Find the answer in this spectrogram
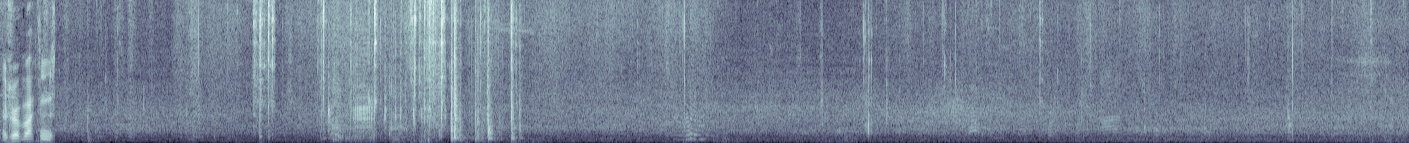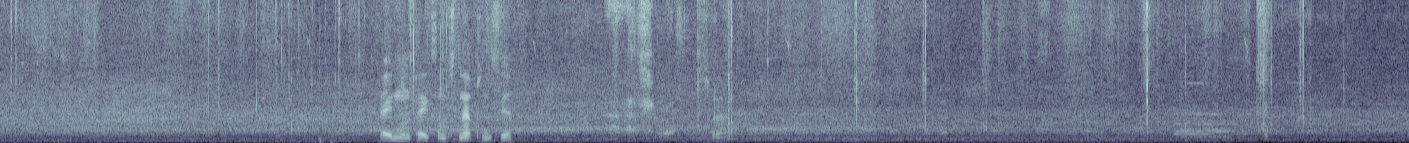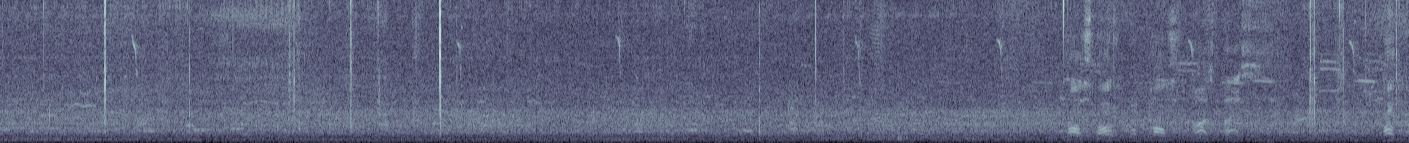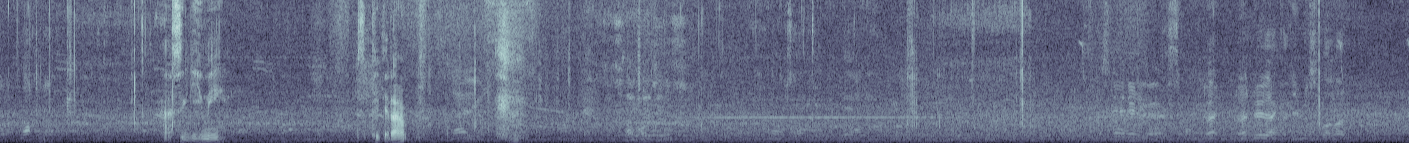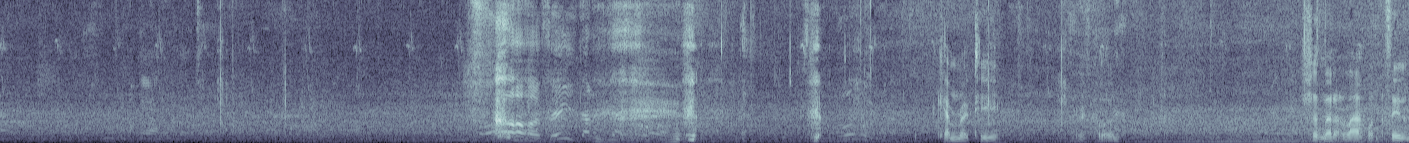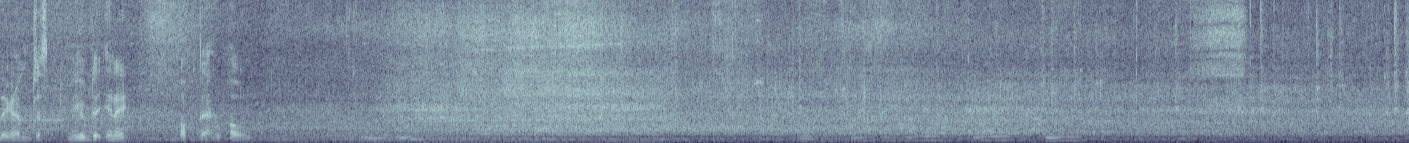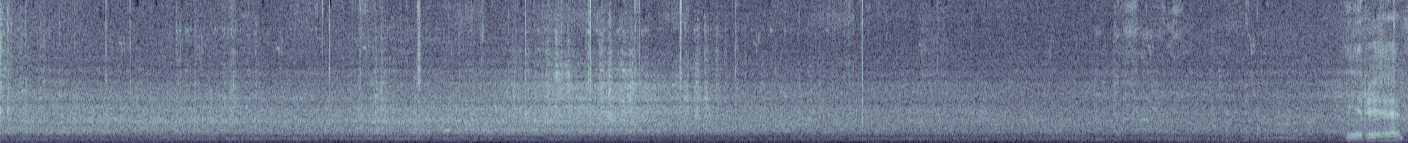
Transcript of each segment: Let's drop back in the... Aiden want to take some snaps in this here? Sure. Nice, mate. Good place. Nice place. Hey, lock it. That's a gimme. Let's pick it up. Stand anywhere. it's fine. Don't, don't do that because you miss my load. Down, Oh, see? Done it. Camera T, record. Shouldn't it laugh when I seen it. They just moved it, you know, off the hole. Yeah, right.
